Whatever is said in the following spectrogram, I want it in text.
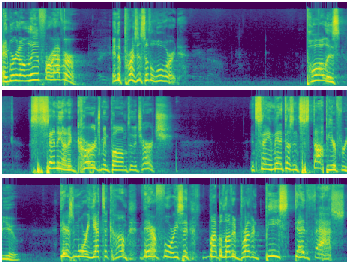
and we're going to live forever in the presence of the Lord. Paul is sending an encouragement bomb to the church and saying, Man, it doesn't stop here for you. There's more yet to come. Therefore, he said, My beloved brethren, be steadfast.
